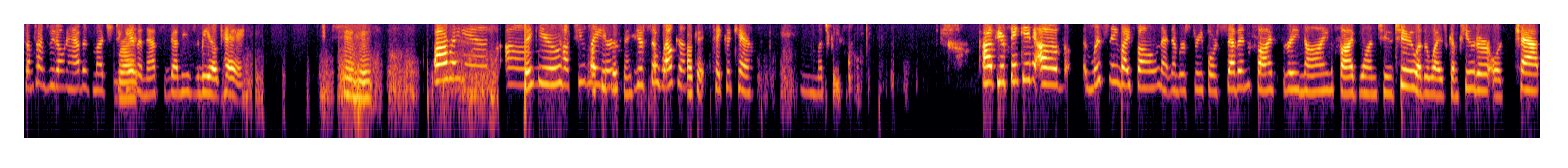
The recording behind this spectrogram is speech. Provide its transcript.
sometimes we don't have as much to Right. give, and that's that needs to be okay. mhm. All right, Anne. Um, Thank you. Talk to you later. You're so welcome. Okay. Take good care. Much peace. Uh, if you're thinking of listening by phone, that number is 347 539 5122, otherwise, computer or chat.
